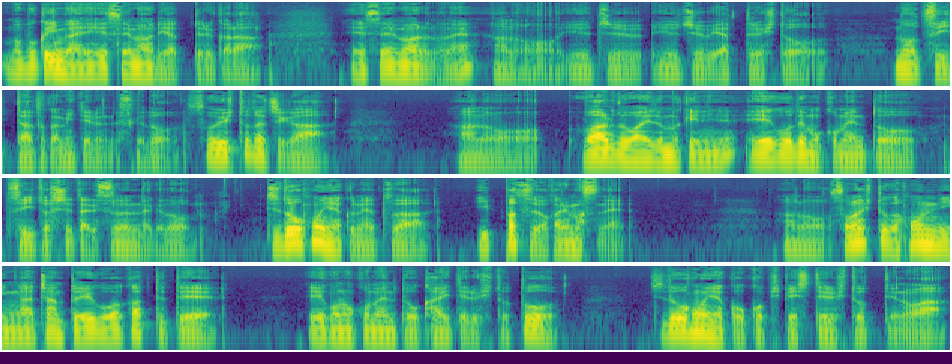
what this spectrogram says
まあ、僕今 ASMR やってるから、ASMR のね、あの、YouTube、YouTube やってる人の Twitter とか見てるんですけど、そういう人たちが、あの、ワールドワイド向けにね、英語でもコメントをツイートしてたりするんだけど、自動翻訳のやつは一発でわかりますね。あの、その人が本人がちゃんと英語わかってて、英語のコメントを書いてる人と、自動翻訳をコピペしてる人っていうのは、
